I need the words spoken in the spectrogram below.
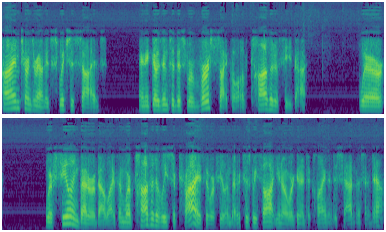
time turns around, it switches sides, and it goes into this reverse cycle of positive feedback where we're feeling better about life and we're positively surprised that we're feeling better because we thought, you know, we're going to decline into sadness and death.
